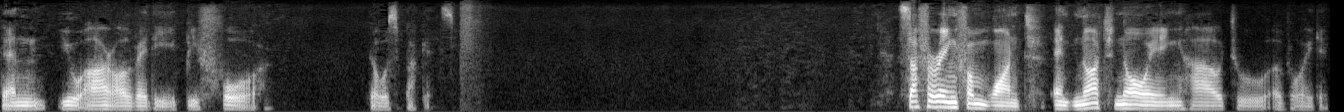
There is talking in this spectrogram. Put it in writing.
then you are already before those buckets. Suffering from want and not knowing how to avoid it.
